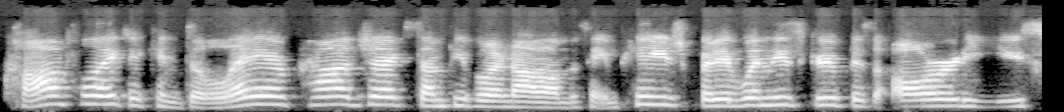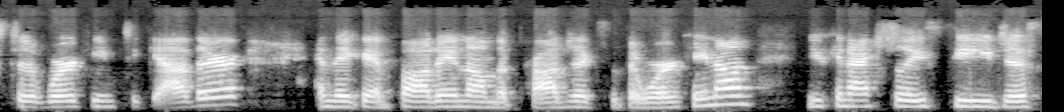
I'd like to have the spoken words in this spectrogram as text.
conflict. It can delay a project. Some people are not on the same page. But when this group is already used to working together and they get bought in on the projects that they're working on, you can actually see just,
